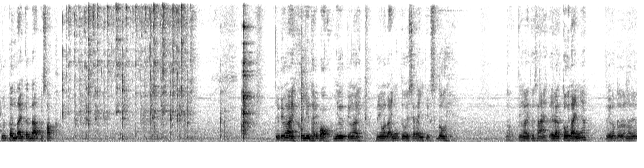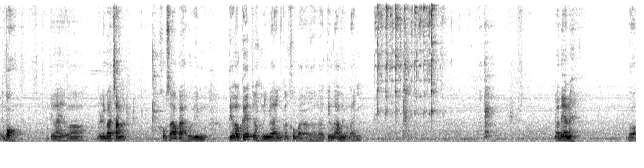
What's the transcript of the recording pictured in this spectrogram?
Cứ cân tay cân bát và sóc. Như tiếng này không nhìn thấy bỏ như tiếng này nếu mà đánh tôi sẽ đánh tiếng sấp đôi. Đó, tiếng này tôi sai đây là tôi đánh nhá. Tiếng là tôi nói tôi bỏ. Tiếng này ờ, nó lên ba trắng. Không sao cả bởi vì tiếng nào kết mình mới đánh còn không phải là tiếng nào mình cũng đánh. Ba đen này. Đó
